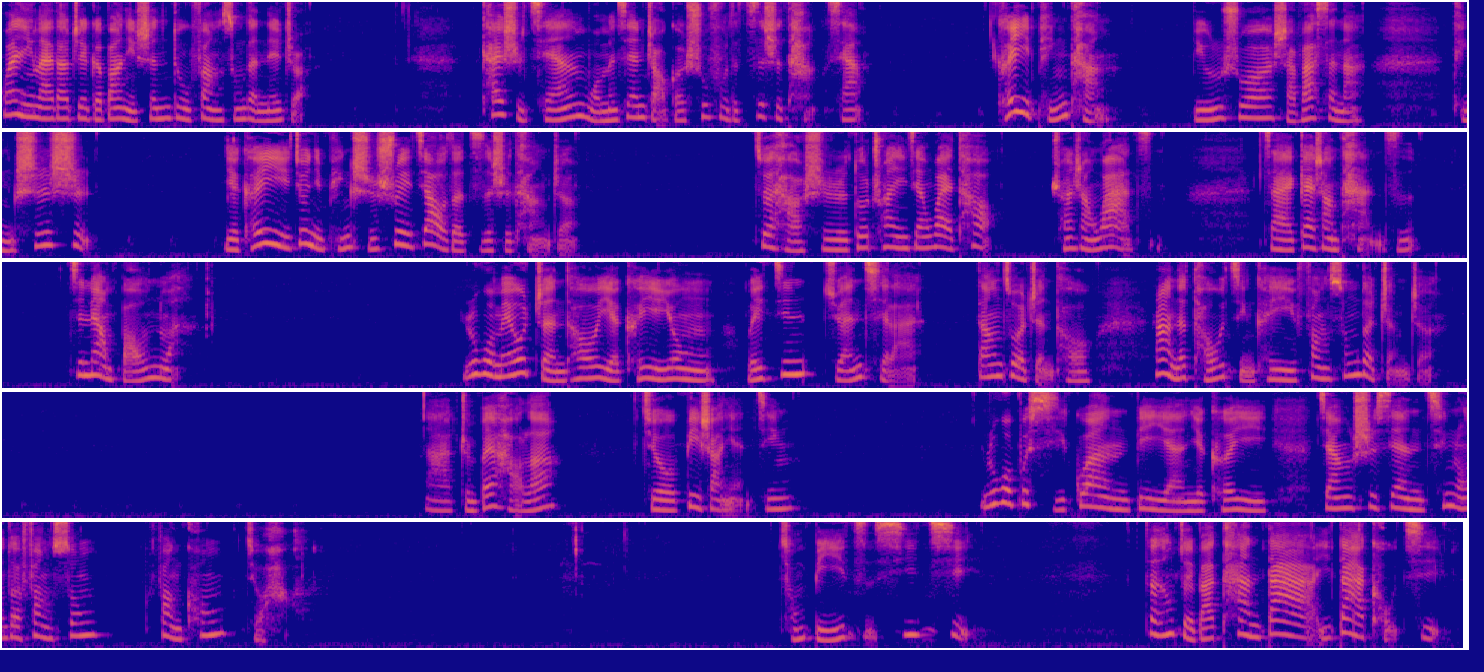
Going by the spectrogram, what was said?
欢迎来到这个帮你深度放松的 Nidra。开始前，我们先找个舒服的姿势躺下，可以平躺，比如说 Shavasana，挺尸式，也可以就你平时睡觉的姿势躺着。最好是多穿一件外套，穿上袜子，再盖上毯子，尽量保暖。如果没有枕头，也可以用围巾卷起来当做枕头，让你的头颈可以放松的枕着。那准备好了，就闭上眼睛。如果不习惯闭眼，也可以将视线轻柔的放松、放空就好。从鼻子吸气，再从嘴巴叹大一大口气，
